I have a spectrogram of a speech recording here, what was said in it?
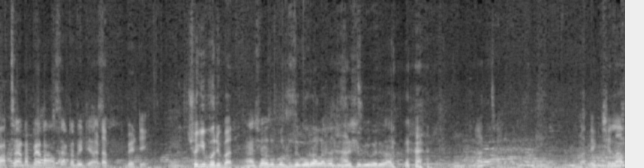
বাচ্চা একটা বেটা আছে একটা বেটি আছে। একটা বেটি। সুখী পরিবার। হ্যাঁ সবাই তো বলতেছে গরুওয়ালা বলতেছে সুখী পরিবার। আচ্ছা। আমরা দেখছিলাম।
